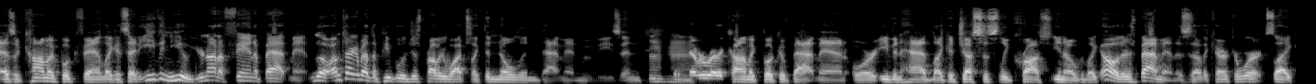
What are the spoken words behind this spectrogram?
as a comic book fan like i said even you you're not a fan of batman no i'm talking about the people who just probably watch like the nolan batman movies and Mm-hmm. never read a comic book of batman or even had like a justice league cross you know like oh there's batman this is how the character works like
